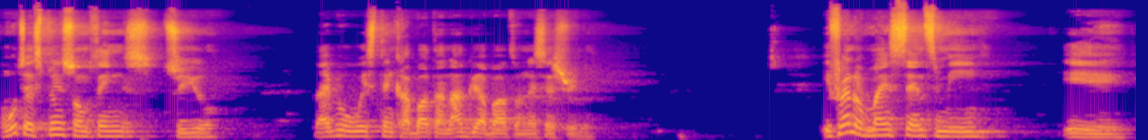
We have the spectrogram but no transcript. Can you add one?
I want to explain some things to you that people always think about and argue about unnecessarily. A friend of mine sent me a,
